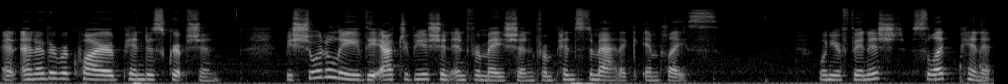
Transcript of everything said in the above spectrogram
and enter the required pin description. Be sure to leave the attribution information from Pinstamatic in place. When you're finished, select Pin It.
